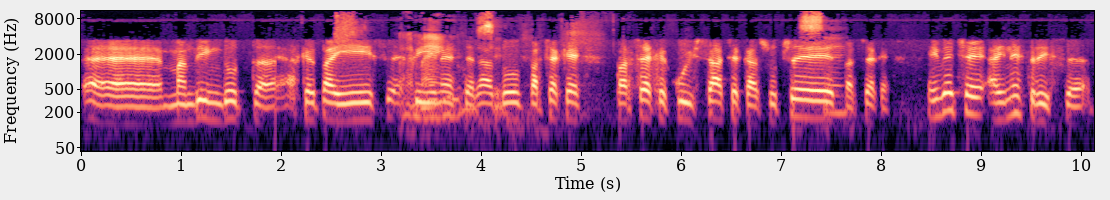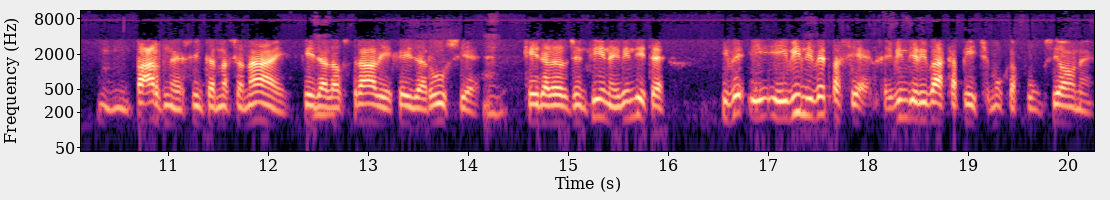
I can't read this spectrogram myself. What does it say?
eh, mandin tutto a quel paese, eh, fine sarà sì. tutto, perché, perché qui sa che succede, sì. perché... E invece ai nostri mm, partners internazionali, che mm. dall'Australia, che da Russia, mm. che dall'Argentina, i vendite, i, i, i vindi pazienza, i vindi arriva a capire come funziona,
